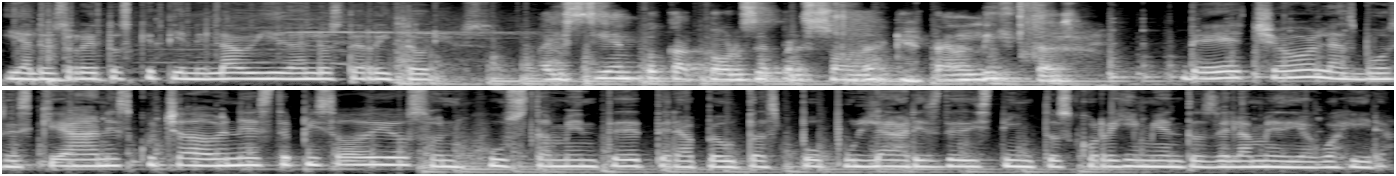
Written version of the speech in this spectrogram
y a los retos que tiene la vida en los territorios. Hay 114 personas que están listas de hecho, las voces que han escuchado en este episodio son justamente de terapeutas populares de distintos corregimientos de la Media Guajira.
